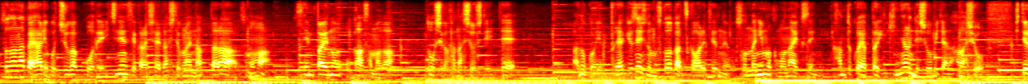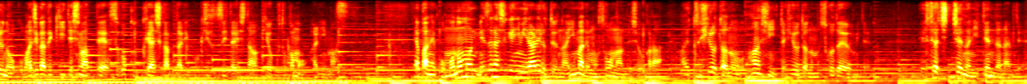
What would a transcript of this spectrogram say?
その中やはりこう中学校で1年生から試合出してもらうようになったらそのまあ先輩のお母様が同士が話をしていてあの子プロ野球選手の息子だから使われてるのよ。そんなにうまくもないくせに。監督はやっぱり気になるんでしょうみたいな話をしてるのをこう間近で聞いてしまってすごく悔しかったりこう傷ついたりした記憶とかもあります。やっぱねこう物も珍しげに見られるというのは今でもそうなんでしょうからあいつ広田の阪神行った広田の息子だよみたいな。餌はちっちゃいの似てんだなみたいな。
